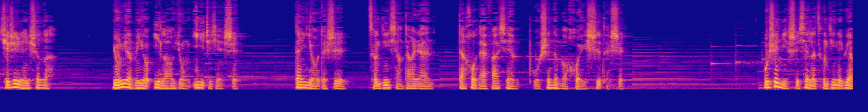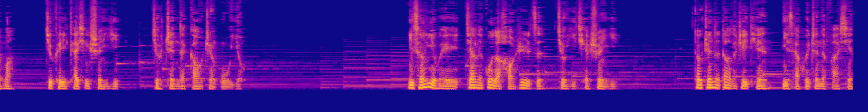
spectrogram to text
其实人生啊，永远没有一劳永逸这件事，但有的是曾经想当然，但后来发现不是那么回事的事。不是你实现了曾经的愿望，就可以开心顺意，就真的高枕无忧。你曾以为将来过了好日子就一切顺意，到真的到了这天，你才会真的发现，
